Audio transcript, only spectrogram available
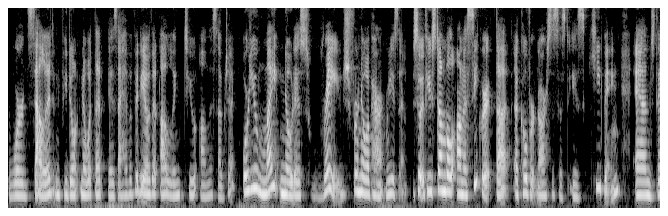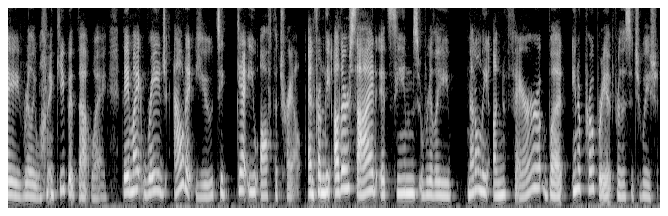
word salad, and if you don't know what that is, I have a video that I'll link to on the subject, or you might notice rage for no apparent reason. So if you stumble on a secret that a covert narcissist is keeping and they really want to keep it that way, they might rage out at you to get you off the trail. And from the other side, it seems really not only unfair, but inappropriate for the situation.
